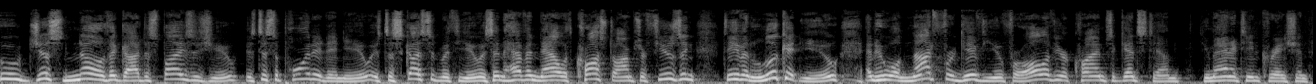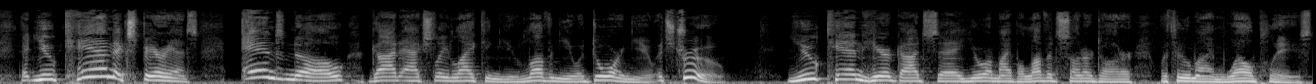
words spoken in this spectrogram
who just know that God despises you, is disappointed in you, is disgusted with you, is in heaven now with crossed arms, refusing to even look at you, and who will not forgive you for all of your crimes against Him, humanity and creation, that you can experience and know God actually liking you, loving you, adoring you. It's true. You can hear God say, You are my beloved son or daughter with whom I am well pleased.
